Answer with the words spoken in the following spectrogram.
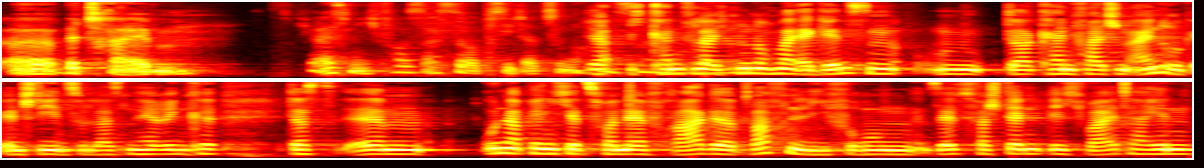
äh, betreiben. Ich weiß nicht, Frau Sasse, ob Sie dazu noch Ja, ich kann vielleicht nur noch mal ergänzen, um da keinen falschen Eindruck entstehen zu lassen, Herr Rinke, dass ähm, unabhängig jetzt von der Frage Waffenlieferungen selbstverständlich weiterhin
